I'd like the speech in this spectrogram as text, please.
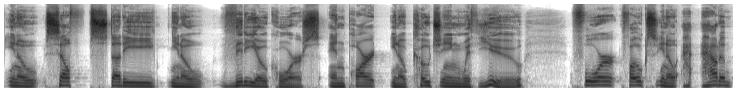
you know, self study, you know, video course and part, you know, coaching with you for folks, you know, h- how to,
